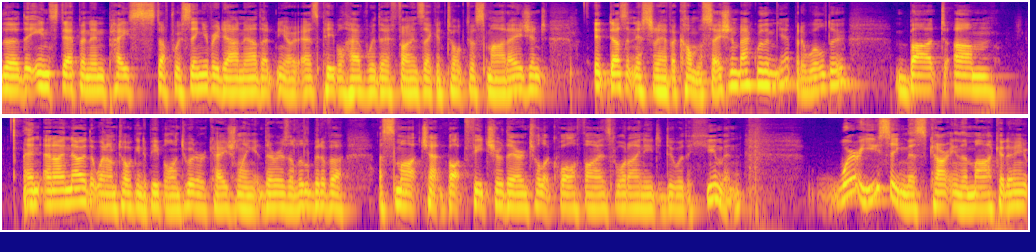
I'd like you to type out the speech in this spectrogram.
the, the in-step and in-pace stuff we're seeing every day now that, you know, as people have with their phones, they can talk to a smart agent. It doesn't necessarily have a conversation back with them yet, but it will do. But... Um, and, and I know that when I'm talking to people on Twitter occasionally, there is a little bit of a, a smart chat bot feature there until it qualifies what I need to do with a human. Where are you seeing this currently in the market? I mean,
